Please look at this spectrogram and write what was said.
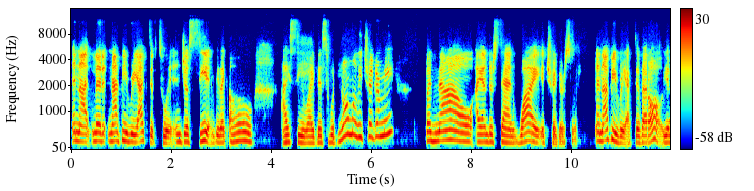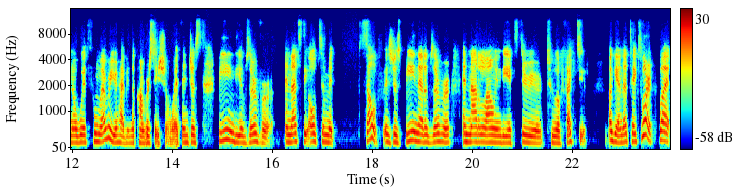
and not let it not be reactive to it and just see it and be like, oh, I see why this would normally trigger me. But now I understand why it triggers me and not be reactive at all, you know, with whomever you're having the conversation with and just being the observer. And that's the ultimate self is just being that observer and not allowing the exterior to affect you again that takes work but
